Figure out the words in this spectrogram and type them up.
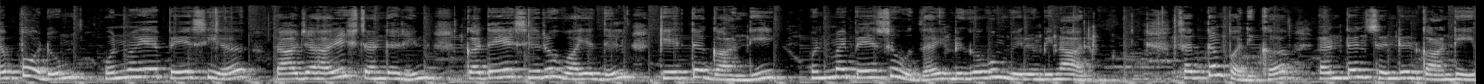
எப்போதும் உண்மையை பேசிய ராஜா ஹரிஷ்சந்தரின் கதையை சிறு வயதில் கேட்ட காந்தி உண்மை பேசுவதை மிகவும் விரும்பினார். சத்தம் படிக்க லண்டன் சென்றார் காந்தி.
